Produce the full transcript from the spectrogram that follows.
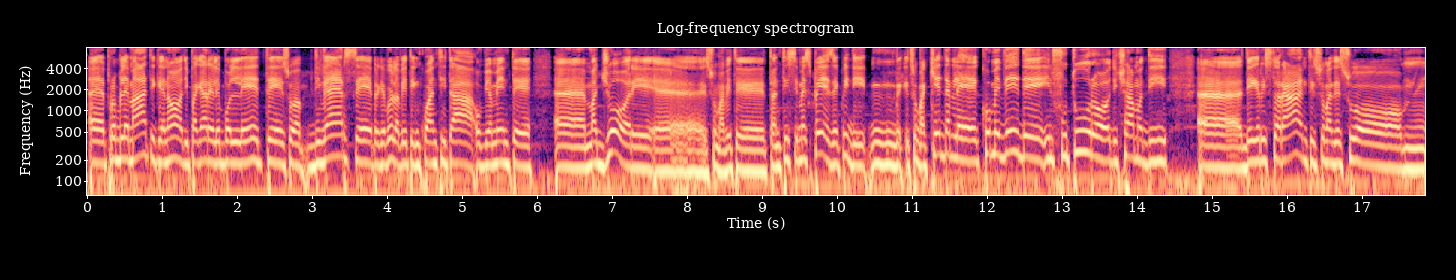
eh, problematiche no? di pagare le bollette insomma, diverse perché voi l'avete in quantità ovviamente eh, maggiori, eh, insomma avete tantissime spese, quindi mh, mm, insomma chiederle come vede il futuro diciamo, di, eh, dei ristoranti, insomma del suo mh, mm,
